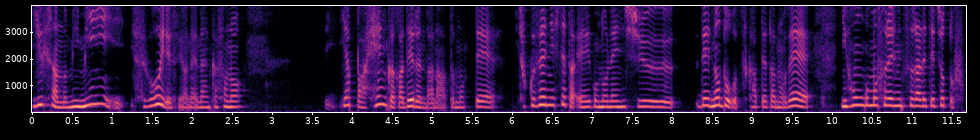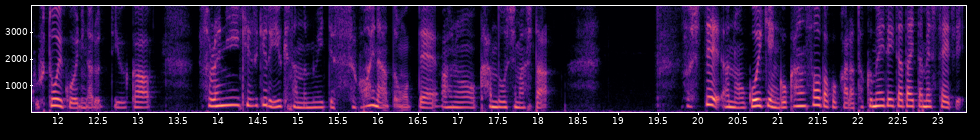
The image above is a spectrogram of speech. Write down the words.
ゆきさんの耳、すごいですよね。なんかその、やっぱ変化が出るんだなと思って、直前にしてた英語の練習で喉を使ってたので、日本語もそれにつられてちょっと太い声になるっていうか、それに気づけるゆきさんの耳ってすごいなと思って、あの、感動しました。そして、あの、ご意見ご感想箱から匿名でいただいたメッセージ。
